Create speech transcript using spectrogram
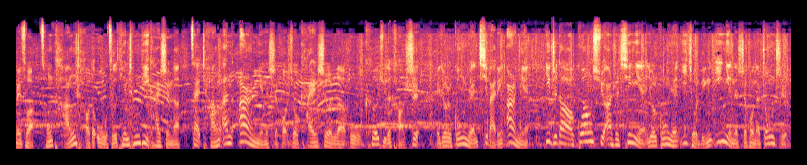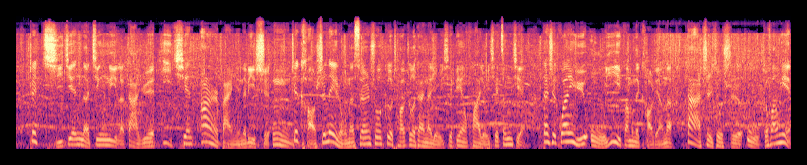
没错，从唐朝的武则天称帝开始呢，在长安二年的时候就开设了武科举的考试，也就是公元七百零二年，一直到光绪二十七年，又是公元一九零一年的时候呢终止。这期间呢，经历了大约一千二百年的历史。嗯这考试内容呢，虽然说各朝各代呢有一些变化，有一些增减，但是关于武艺方面的考量呢，大致就是五个方面，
